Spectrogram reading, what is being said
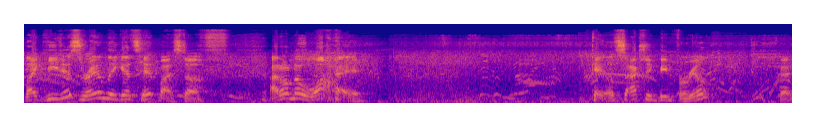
Like he just randomly gets hit by stuff. I don't know why. Okay, let's actually beam for real. Okay.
